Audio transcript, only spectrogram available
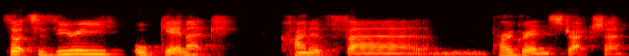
So it's a very organic kind of uh, program structure.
